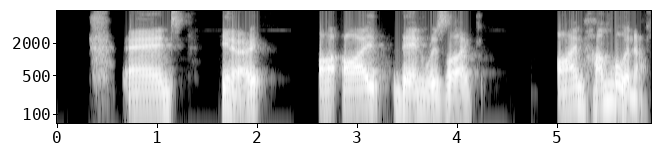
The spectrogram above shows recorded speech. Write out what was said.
and, you know, I, I then was like, I'm humble enough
